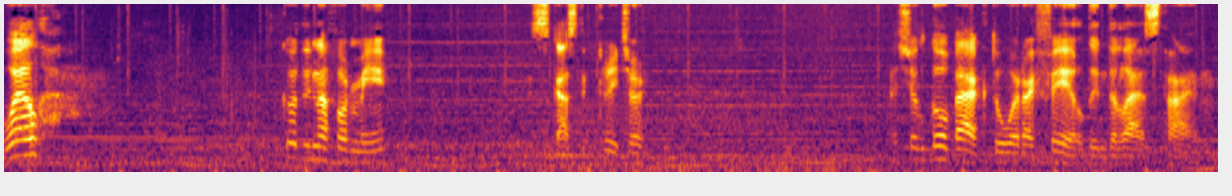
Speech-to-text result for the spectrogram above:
Well, good enough for me. Disgusting creature. Shall go back to where I failed in the last time.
